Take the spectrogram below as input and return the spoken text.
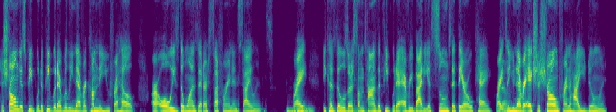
the strongest people, the people that really never come to you for help, are always the ones that are suffering in silence. Mm-hmm. Right. Because those are mm-hmm. sometimes the people that everybody assumes that they're okay. Right. Yeah. So you never ask your strong friend how you doing.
